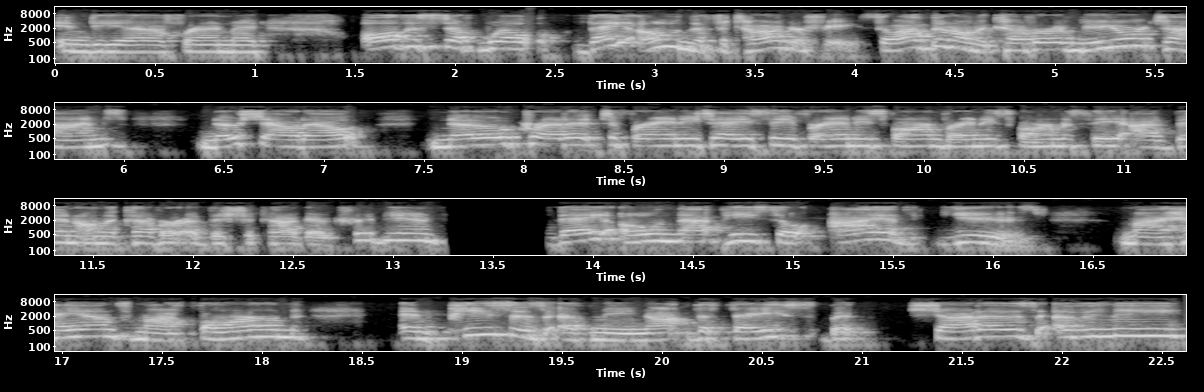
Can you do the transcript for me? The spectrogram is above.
India a friend made all this stuff well they own the photography so I've been on the cover of New York Times no shout out, no credit to Franny Tacy, Franny's Farm, Franny's Farmacy. I've been on the cover of the Chicago Tribune. They own that piece. So I have used my hands, my farm, and pieces of me, not the face, but shadows of me,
